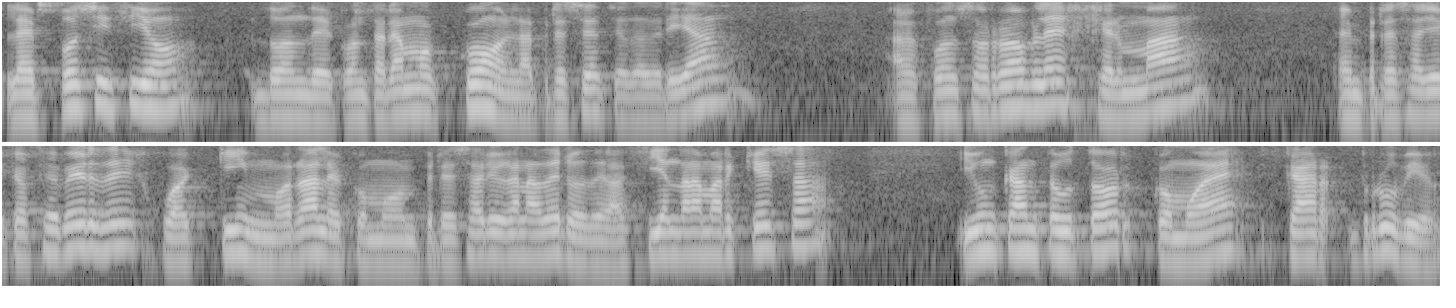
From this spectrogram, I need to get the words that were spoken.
la exposición donde contaremos con la presencia de Adrián, Alfonso Robles, Germán, empresario de Café Verde, Joaquín Morales como empresario ganadero de Hacienda La Marquesa y un cantautor como es Car Rubio.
